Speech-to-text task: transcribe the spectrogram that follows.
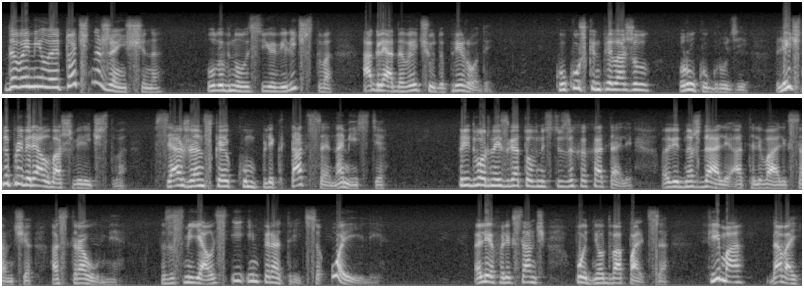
«Да вы, милая, точно женщина?» Улыбнулось ее величество, оглядывая чудо природы. Кукушкин приложил руку к груди. «Лично проверял, ваше величество. Вся женская комплектация на месте». Придворные с готовностью захохотали. Видно, ждали от Льва Александровича остроумия. Засмеялась и императрица. Ой, Или! Лев Александрович поднял два пальца. «Фима, давай!»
